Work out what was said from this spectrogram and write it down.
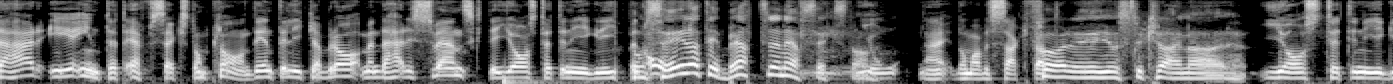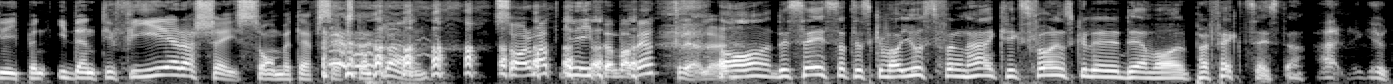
Det här är inte ett F16-plan, det är inte lika bra, men det här är svenskt, det är JAS 39 Gripen. De säger att det är bättre än F16. Jo, nej, de har väl sagt för att eh, just Ukraina. JAS 39 Gripen identifierar sig som ett F16-plan. Sa de att Gripen var bättre eller? Ja, det sägs att det ska vara just för den här krigsföringen skulle det vara perfekt sägs det. Herregud,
